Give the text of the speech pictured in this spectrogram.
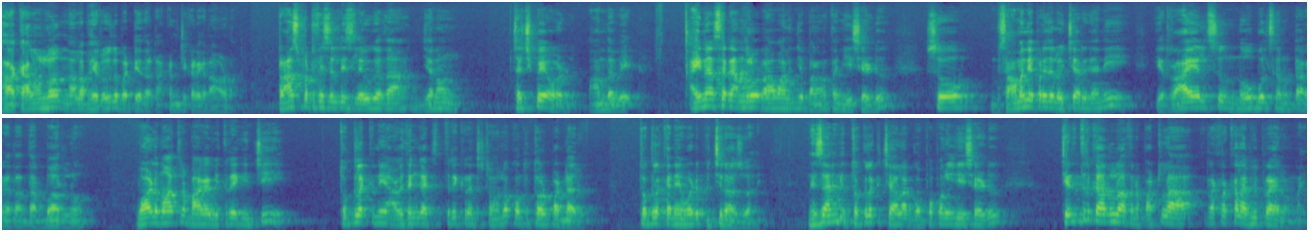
ఆ కాలంలో నలభై రోజులు పట్టేదట అక్కడి నుంచి ఇక్కడికి రావడం. ట్రాన్స్పోర్ట్ ఫెసిలిటీస్ లేవు కదా జనం చచ్చిపోయేవాళ్ళు ఆన్ ద వే. అయినా సరే అందరూ రావాలని చెప్పి బలవంతం చేశాడు. సో సామాన్య ప్రజలు వచ్చారు కానీ ఈ రాయల్స్ నోబుల్స్ అని ఉంటారు కదా దర్బార్లో వాళ్ళు మాత్రం బాగా వ్యతిరేకించి తుగ్లక్ని ఆ విధంగా చిత్రీకరించడంలో కొంత తోడ్పడ్డారు. తుగ్లక్ అనేవాడు పిచ్చిరాజు అని. నిజానికి తుగ్లక్ చాలా గొప్ప పనులు చేశాడు. చరిత్రకారులు అతని పట్ల రకరకాల అభిప్రాయాలు ఉన్నాయి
